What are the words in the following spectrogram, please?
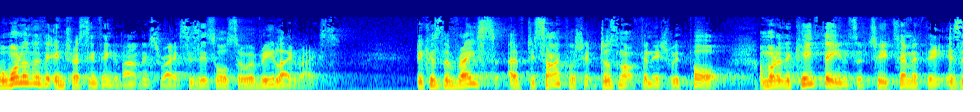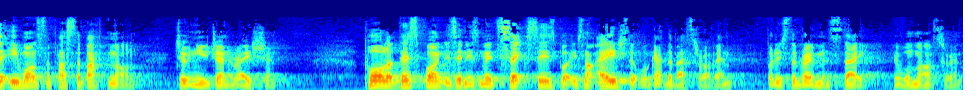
But one other interesting thing about this race is it's also a relay race. Because the race of discipleship does not finish with Paul. And one of the key themes of 2 Timothy is that he wants to pass the baton on to a new generation. Paul at this point is in his mid 60s, but it's not age that will get the better of him, but it's the Roman state who will martyr him.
